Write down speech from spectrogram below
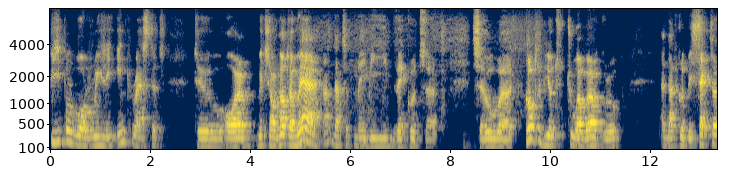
people who are really interested to or which are not aware uh, that maybe they could uh, so uh, contribute to a work group. And that could be sector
